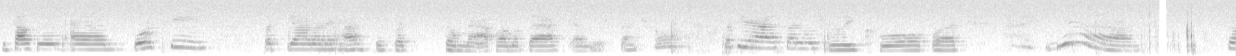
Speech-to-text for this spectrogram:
2014. But yeah, then it has just like the map on the back and the central. But yeah, I thought it was really cool. But yeah. So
